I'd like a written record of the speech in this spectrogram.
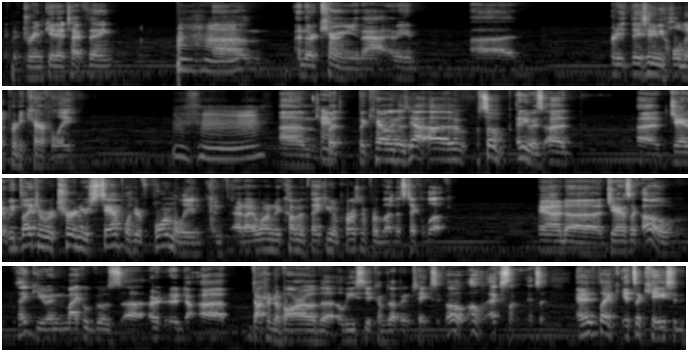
like a drink in it type thing. Uh-huh. Um, and they're carrying that. I mean, uh, pretty, they seem to be holding it pretty carefully. mm-hmm. Um, Okay. but, but Carolyn goes, yeah, uh, so anyways, uh, uh, Janet, we'd like to return your sample here formally, and, and I wanted to come and thank you in person for letting us take a look. And uh, Janet's like, oh, thank you. And Michael goes, uh, or uh, Dr. Navarro, the Alicia comes up and takes it. Oh, oh, excellent, excellent. And it's like it's a case, and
